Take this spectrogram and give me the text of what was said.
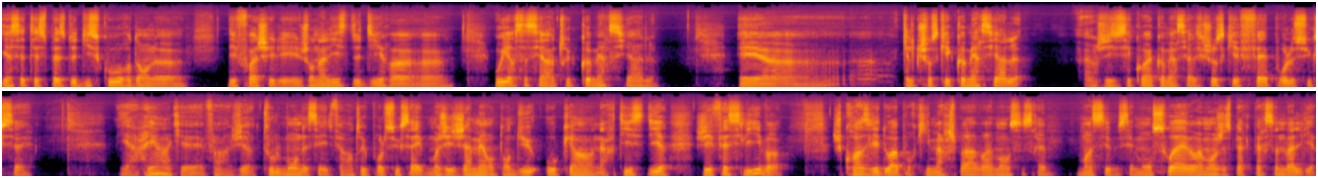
y, a cette espèce de discours dans le des fois chez les journalistes de dire euh, euh, oui, ça c'est un truc commercial. Et euh, quelque chose qui est commercial, alors je dis c'est quoi commercial? Quelque chose qui est fait pour le succès. Il n'y a rien qui est. Enfin, je veux dire, tout le monde essaye de faire un truc pour le succès. Moi, j'ai jamais entendu aucun artiste dire j'ai fait ce livre, je croise les doigts pour qu'il marche pas. Vraiment, ce serait. Moi, c'est mon souhait. Vraiment, j'espère que personne va le dire.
